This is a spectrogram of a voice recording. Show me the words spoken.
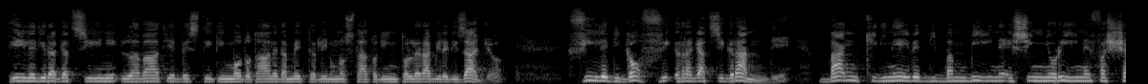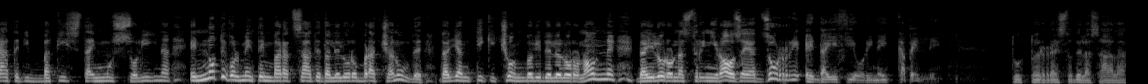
File di ragazzini lavati e vestiti in modo tale da metterli in uno stato di intollerabile disagio. File di goffi ragazzi grandi, banchi di neve di bambine e signorine fasciate di batista e mussolina e notevolmente imbarazzate dalle loro braccia nude, dagli antichi ciondoli delle loro nonne, dai loro nastrini rosa e azzurri e dai fiori nei capelli. Tutto il resto della sala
